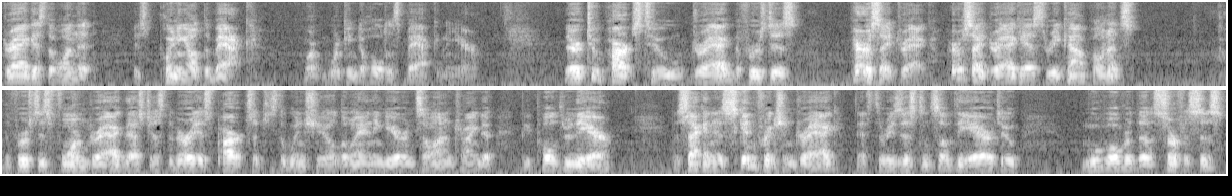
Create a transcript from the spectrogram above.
drag is the one that is pointing out the back, working to hold us back in the air. There are two parts to drag. The first is parasite drag. Parasite drag has three components. The first is form drag. That's just the various parts, such as the windshield, the landing gear, and so on, trying to be pulled through the air. The second is skin friction drag. That's the resistance of the air to move over the surfaces.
